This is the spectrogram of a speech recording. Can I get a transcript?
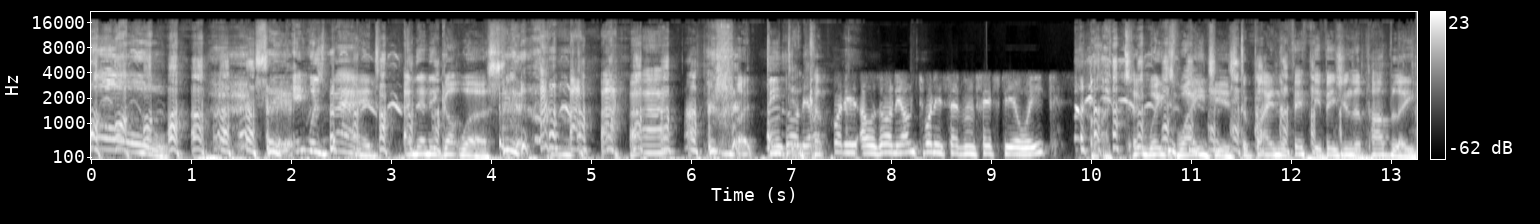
Oh! See, it was bad, and then it got worse. I was only on, 20, I was only on 27.50 a week. Two weeks' wages to play in the fifth division of the pub league.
